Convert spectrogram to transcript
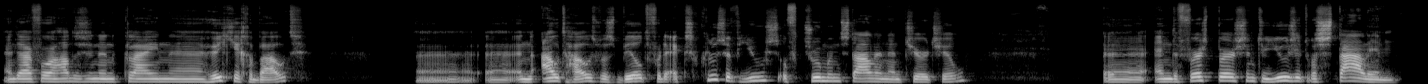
En daarvoor hadden ze een klein eh, hutje gebouwd. Uh, uh, een outhouse was built for the exclusive use of Truman, Stalin en Churchill. And the first person to use it was Stalin.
